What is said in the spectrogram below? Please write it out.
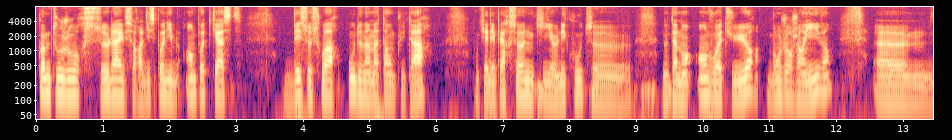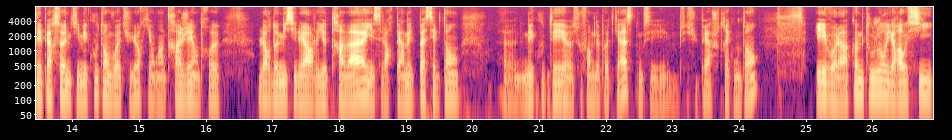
Comme toujours, ce live sera disponible en podcast dès ce soir ou demain matin ou plus tard. Donc il y a des personnes qui euh, l'écoutent, euh, notamment en voiture. Bonjour Jean-Yves. Euh, des personnes qui m'écoutent en voiture, qui ont un trajet entre leur domicile et leur lieu de travail, et ça leur permet de passer le temps de m'écouter sous forme de podcast. Donc c'est super, je suis très content. Et voilà, comme toujours, il y aura aussi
